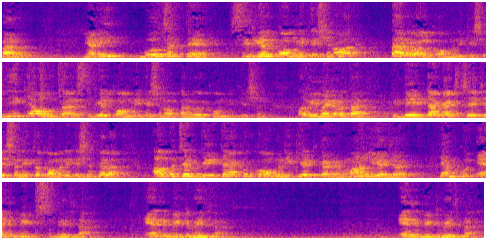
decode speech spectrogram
पैरल यानी बोल सकते हैं सीरियल कॉम्युनिकेशन और पैरल कॉम्युनिकेशन ये क्या होता है सीरियल कम्युनिकेशन और पैरल कॉम्युनिकेशन अभी मैंने बताया कि डेटा का एक्सचेंजेशन ही तो कम्युनिकेशन कहला। अब जब डेटा को कम्युनिकेट कर रहे हैं, मान लिया जाए कि हमको एन बिट्स भेजना है एन बिट भेजना है एन बिट भेजना है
